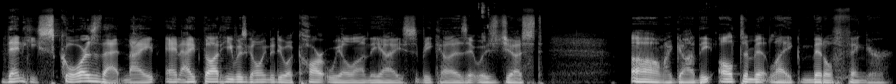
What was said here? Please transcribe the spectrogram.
Then he scores that night, and I thought he was going to do a cartwheel on the ice because it was just, oh my God, the ultimate like middle finger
